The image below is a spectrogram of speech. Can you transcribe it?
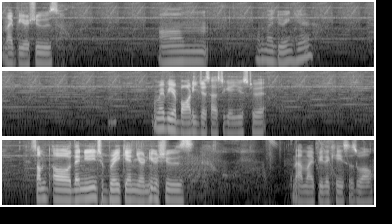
Might be your shoes. Um, what am I doing here? Or maybe your body just has to get used to it. Some oh, then you need to break in your new shoes. That might be the case as well.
